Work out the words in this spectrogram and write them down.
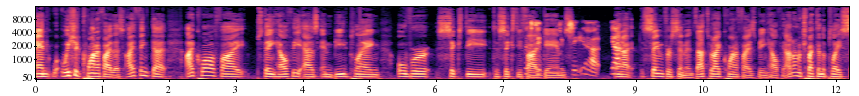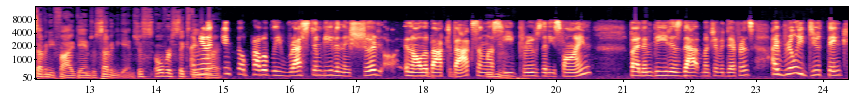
And we should quantify this. I think that I qualify staying healthy as Embiid playing over 60 to 65 60, games. 60, yeah, yeah. And I, same for Simmons. That's what I quantify as being healthy. I don't expect him to play 75 games or 70 games, just over 60. I mean, I, I, think they'll probably rest Embiid, and they should in all the back to backs unless mm-hmm. he proves that he's fine. But Embiid is that much of a difference. I really do think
